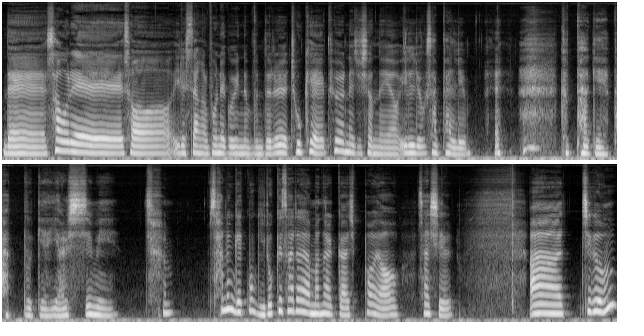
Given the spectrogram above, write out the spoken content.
네, 서울에서 일상을 보내고 있는 분들을 좋게 표현해 주셨네요. 1648님. 급하게, 바쁘게, 열심히. 참, 사는 게 꼭 이렇게 살아야만 할까 싶어요. 사실. 아, 지금,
